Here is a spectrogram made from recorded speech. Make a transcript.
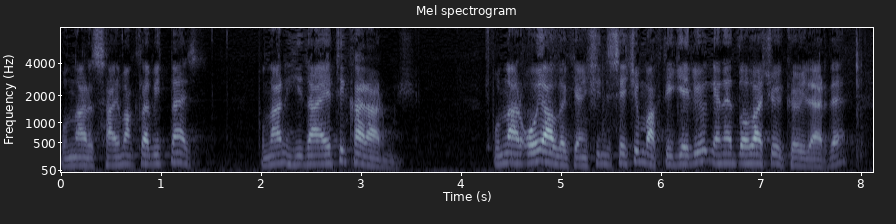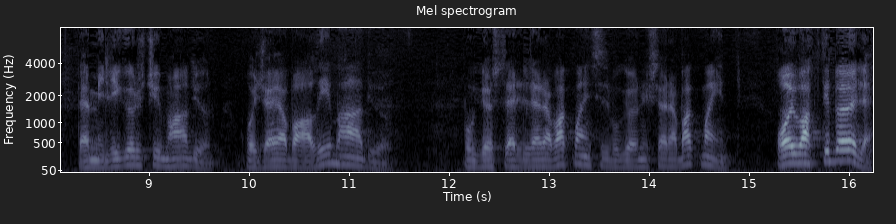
Bunları saymakla bitmez. Bunların hidayeti kararmış. Bunlar oy alırken şimdi seçim vakti geliyor gene dolaşıyor köylerde. Ben milli görüşçüyüm ha diyor. Hocaya bağlıyım ha diyor. Bu gösterilere bakmayın siz bu görünüşlere bakmayın. Oy vakti böyle.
